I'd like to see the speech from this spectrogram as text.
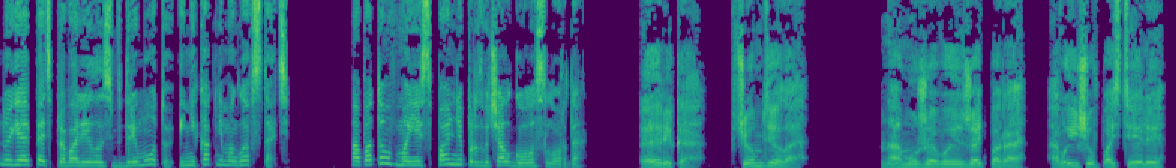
но я опять провалилась в дремоту и никак не могла встать. А потом в моей спальне прозвучал голос лорда. «Эрика, в чем дело? Нам уже выезжать пора, а вы еще в постели».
